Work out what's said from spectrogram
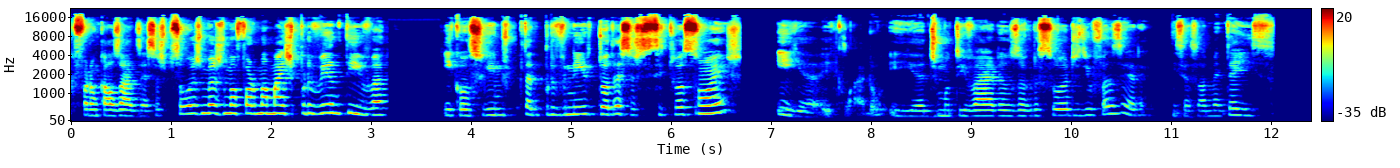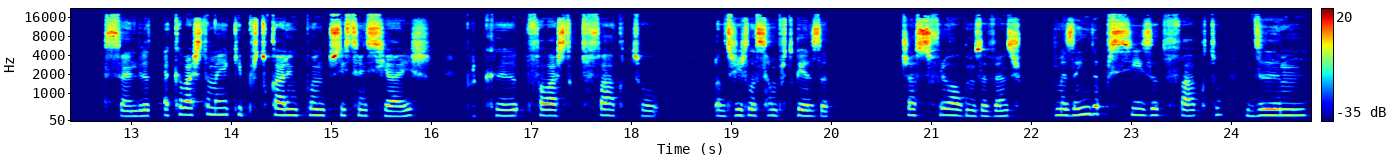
que foram causados a essas pessoas, mas de uma forma mais preventiva. E conseguimos, portanto, prevenir todas essas situações e, e claro, e desmotivar os agressores de o fazerem. Essencialmente é isso. Sandra, acabaste também aqui por tocar em pontos essenciais porque falaste que de facto a legislação portuguesa já sofreu alguns avanços, mas ainda precisa de facto de,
